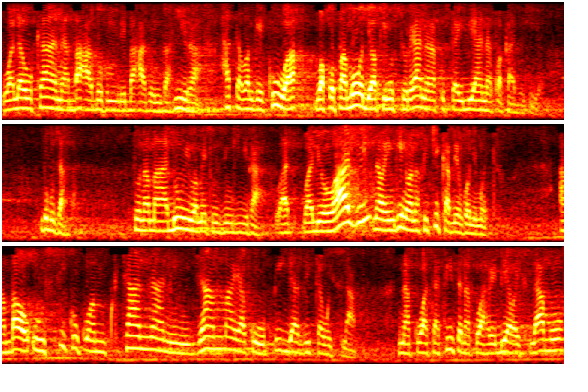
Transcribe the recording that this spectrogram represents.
walau kana ba'dhum li ba'dhin dhahira hata wangekuwa wako pamoja wakinusuriana na kusaidiana kwa kazi hiyo. Ndugu zangu tuna maadui wametuzingira walio wazi na wengine wanafichika miongoni mwetu ambao usiku kwa mchana ni njama ya kuupiga vita Uislamu na kuwatatiza na kuwaharibia waislamu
